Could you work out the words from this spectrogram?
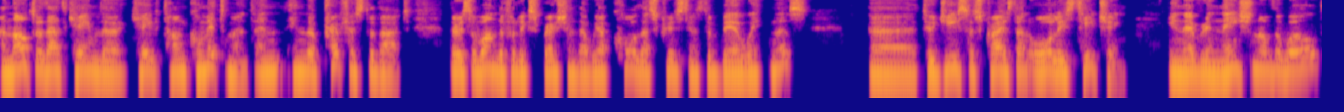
and out of that came the Cape Town Commitment, and in the preface to that, there is a wonderful expression that we are called as Christians to bear witness. Uh, to Jesus Christ and all his teaching in every nation of the world,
